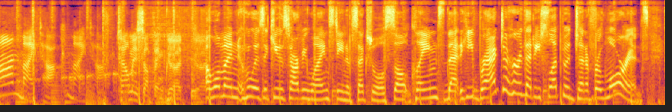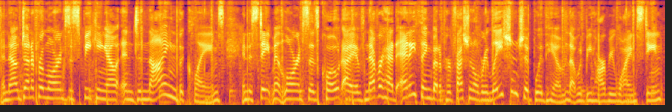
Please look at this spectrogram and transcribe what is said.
On My Talk. My Talk. Tell me something good. A woman who has accused Harvey Weinstein of sexual assault claims that he bragged to her that he slept with Jennifer Lawrence. And now Jennifer Lawrence is speaking out and denying the claims. In a statement, Lawrence says, quote, I have never had anything but a professional relationship with him. That would be Harvey Weinstein.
